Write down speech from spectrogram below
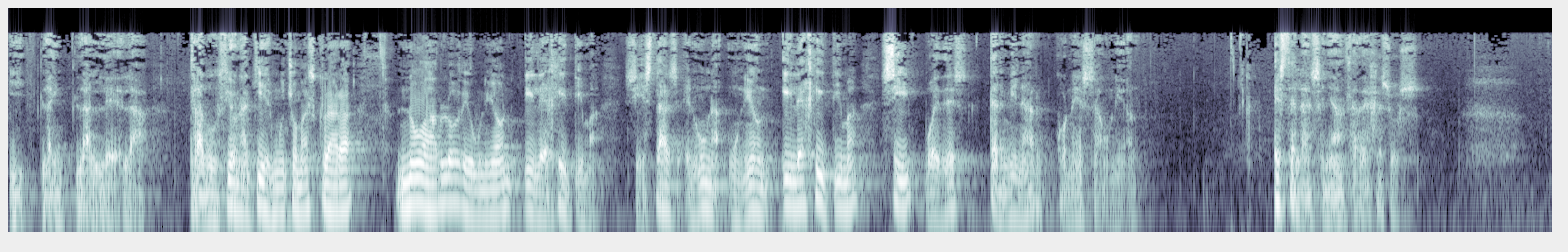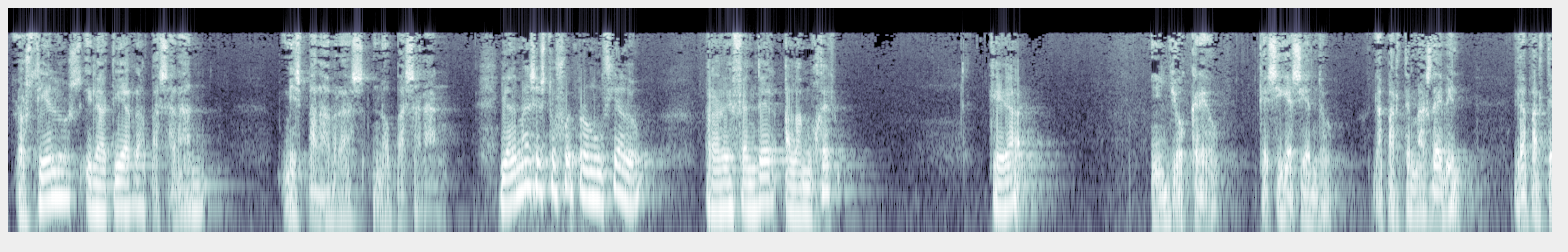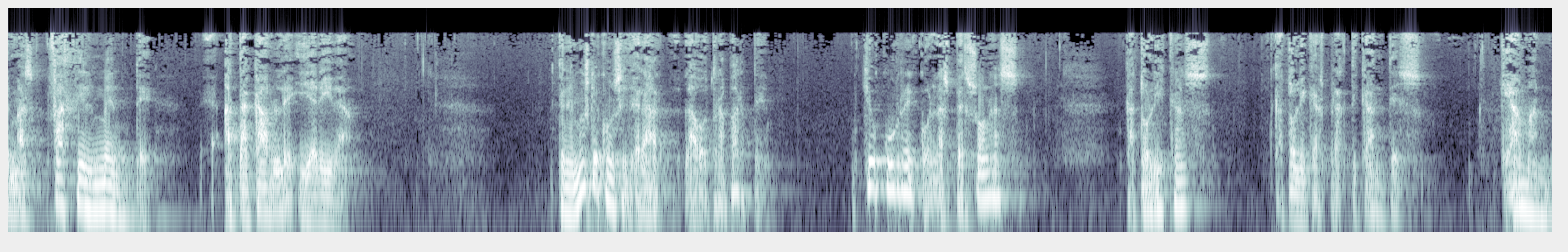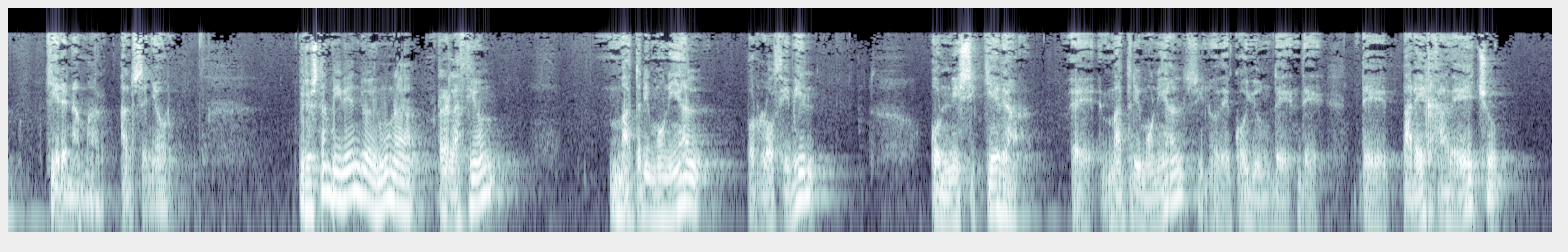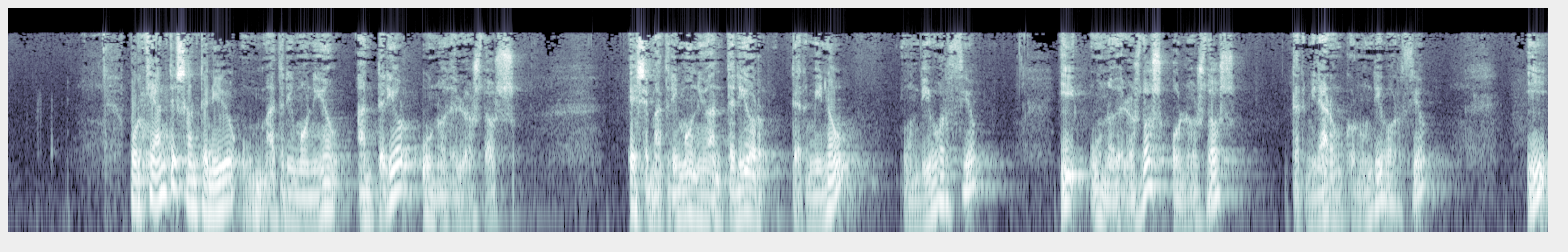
y la, la traducción aquí es mucho más clara, no hablo de unión ilegítima si estás en una unión ilegítima, sí puedes terminar con esa unión. Esta es la enseñanza de Jesús. Los cielos y la tierra pasarán, mis palabras no pasarán. Y además esto fue pronunciado para defender a la mujer, que era, y yo creo que sigue siendo, la parte más débil y la parte más fácilmente atacable y herida. Tenemos que considerar la otra parte. ¿Qué ocurre con las personas católicas, católicas practicantes, que aman, quieren amar al Señor, pero están viviendo en una relación matrimonial por lo civil, o ni siquiera eh, matrimonial, sino de, de, de pareja de hecho, porque antes han tenido un matrimonio anterior, uno de los dos. Ese matrimonio anterior terminó, un divorcio, y uno de los dos, o los dos, terminaron con un divorcio y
